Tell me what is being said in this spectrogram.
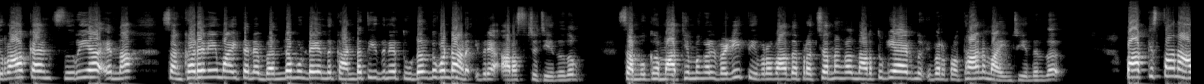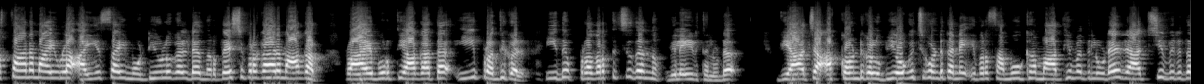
Iraq and Syria എന്ന സംഘടനയുമായി തന്നെ ബന്ധമുണ്ട് എന്ന് കണ്ടെത്തിയതിനെ തുടർന്നുകൊണ്ടാണ് ഇവരെ അറസ്റ്റ് ചെയ്തതും. സമൂഹ മാധ്യമങ്ങൾ വഴി തീവ്രവാദ പ്രചരണങ്ങൾ നടത്തുകയായിരുന്നു ഇവർ പ്രധാനമായും ചെയ്തിരുന്നത്. പാകിസ്ഥാൻ ആസ്ഥാനമായുള്ള ഐ എസ് ഐ മൊഡ്യൂളുകളുടെ നിർദ്ദേശപ്രകാരമാകാം പ്രായപൂർത്തിയാകാത്ത ഈ പ്രതികൾ ഇത് പ്രവർത്തിച്ചതെന്നും വിലയിരുത്തലുണ്ട്. വ്യാജ അക്കൗണ്ടുകൾ ഉപയോഗിച്ചുകൊണ്ട് തന്നെ ഇവർ സമൂഹ മാധ്യമത്തിലൂടെ രാജ്യവിരുദ്ധ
